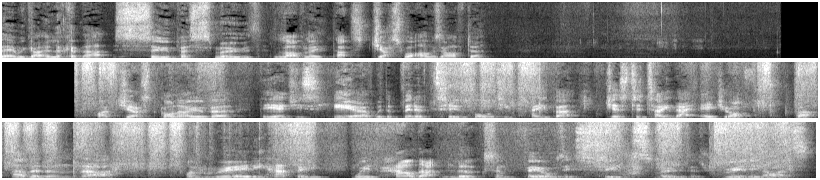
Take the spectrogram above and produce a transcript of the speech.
There we go, look at that, super smooth, lovely. That's just what I was after. I've just gone over the edges here with a bit of 240 paper just to take that edge off. But other than that I'm really happy with how that looks and feels. It's super smooth. It's really nice.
